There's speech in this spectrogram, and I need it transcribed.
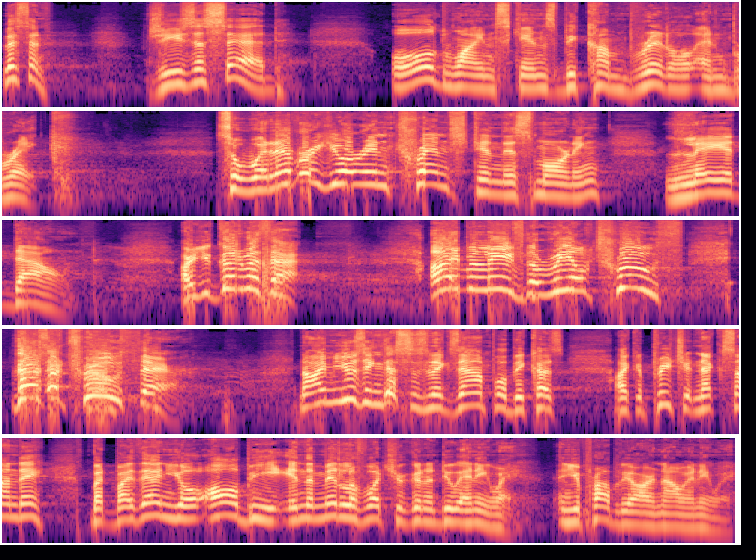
Listen, Jesus said, old wineskins become brittle and break. So, whatever you're entrenched in this morning, lay it down. Are you good with that? I believe the real truth, there's a truth there. Now, I'm using this as an example because I could preach it next Sunday, but by then you'll all be in the middle of what you're going to do anyway. And you probably are now anyway.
